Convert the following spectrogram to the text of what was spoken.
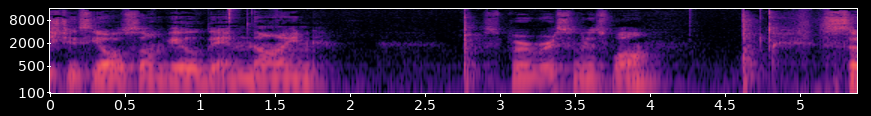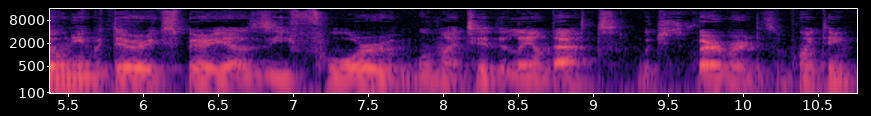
HTC also unveiled the M9 very very soon as well. Sony with their Xperia Z4, we might see a delay on that, which is very very disappointing.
